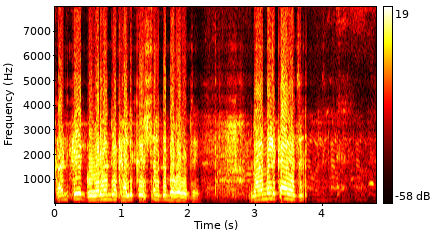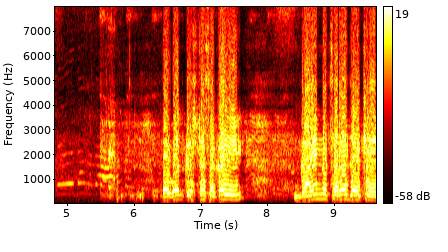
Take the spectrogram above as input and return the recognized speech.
कारण की गोवर्धनच्या खाली कृष्ण ते बघत होते. नॉर्मली काय व्हायचं? भगवान कृष्ण सकाळी गायींना चरायला जायचे.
